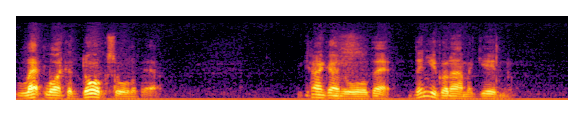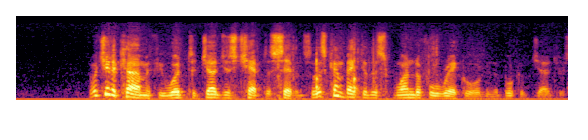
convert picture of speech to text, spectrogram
lap like a dog's all about. You can't go into all that. Then you've got Armageddon. I want you to come, if you would, to Judges chapter 7. So let's come back to this wonderful record in the book of Judges.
